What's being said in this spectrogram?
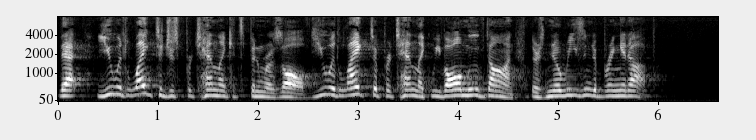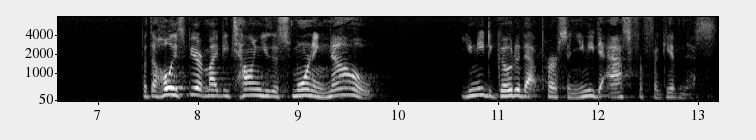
that you would like to just pretend like it's been resolved. You would like to pretend like we've all moved on. There's no reason to bring it up. But the Holy Spirit might be telling you this morning no, you need to go to that person. You need to ask for forgiveness.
